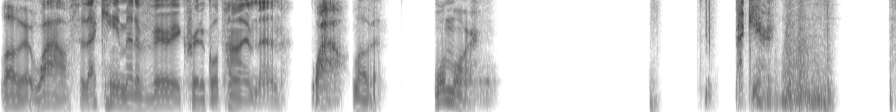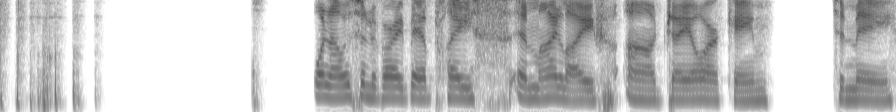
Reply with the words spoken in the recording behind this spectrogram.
love it. Wow. So that came at a very critical time. Then, wow, love it. One more. Back here. When I was in a very bad place in my life, uh, JR came to me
